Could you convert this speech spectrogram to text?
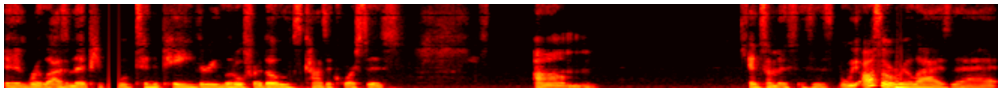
and realizing that people tend to pay very little for those kinds of courses. Um, in some instances, but we also realize that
